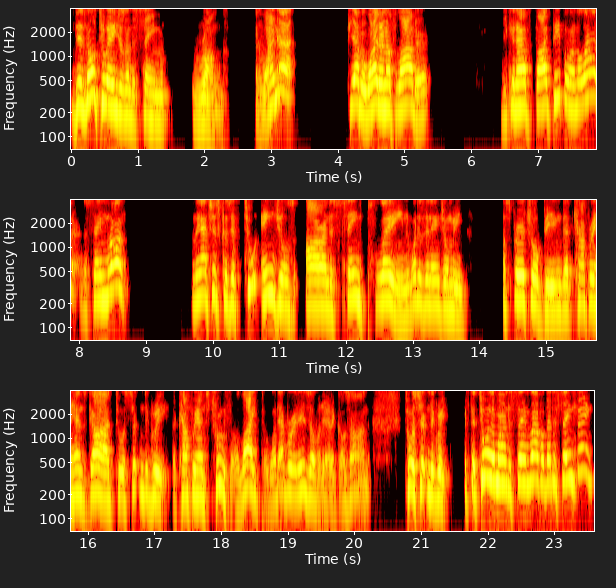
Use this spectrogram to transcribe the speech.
there's no two angels on the same rung. And why not? If you have a wide enough ladder, you can have five people on the ladder in the same rung. And the answer is because if two angels are on the same plane, what does an angel mean? A spiritual being that comprehends God to a certain degree, that comprehends truth or light or whatever it is over there that goes on to a certain degree. If the two of them are on the same level, they're the same thing.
